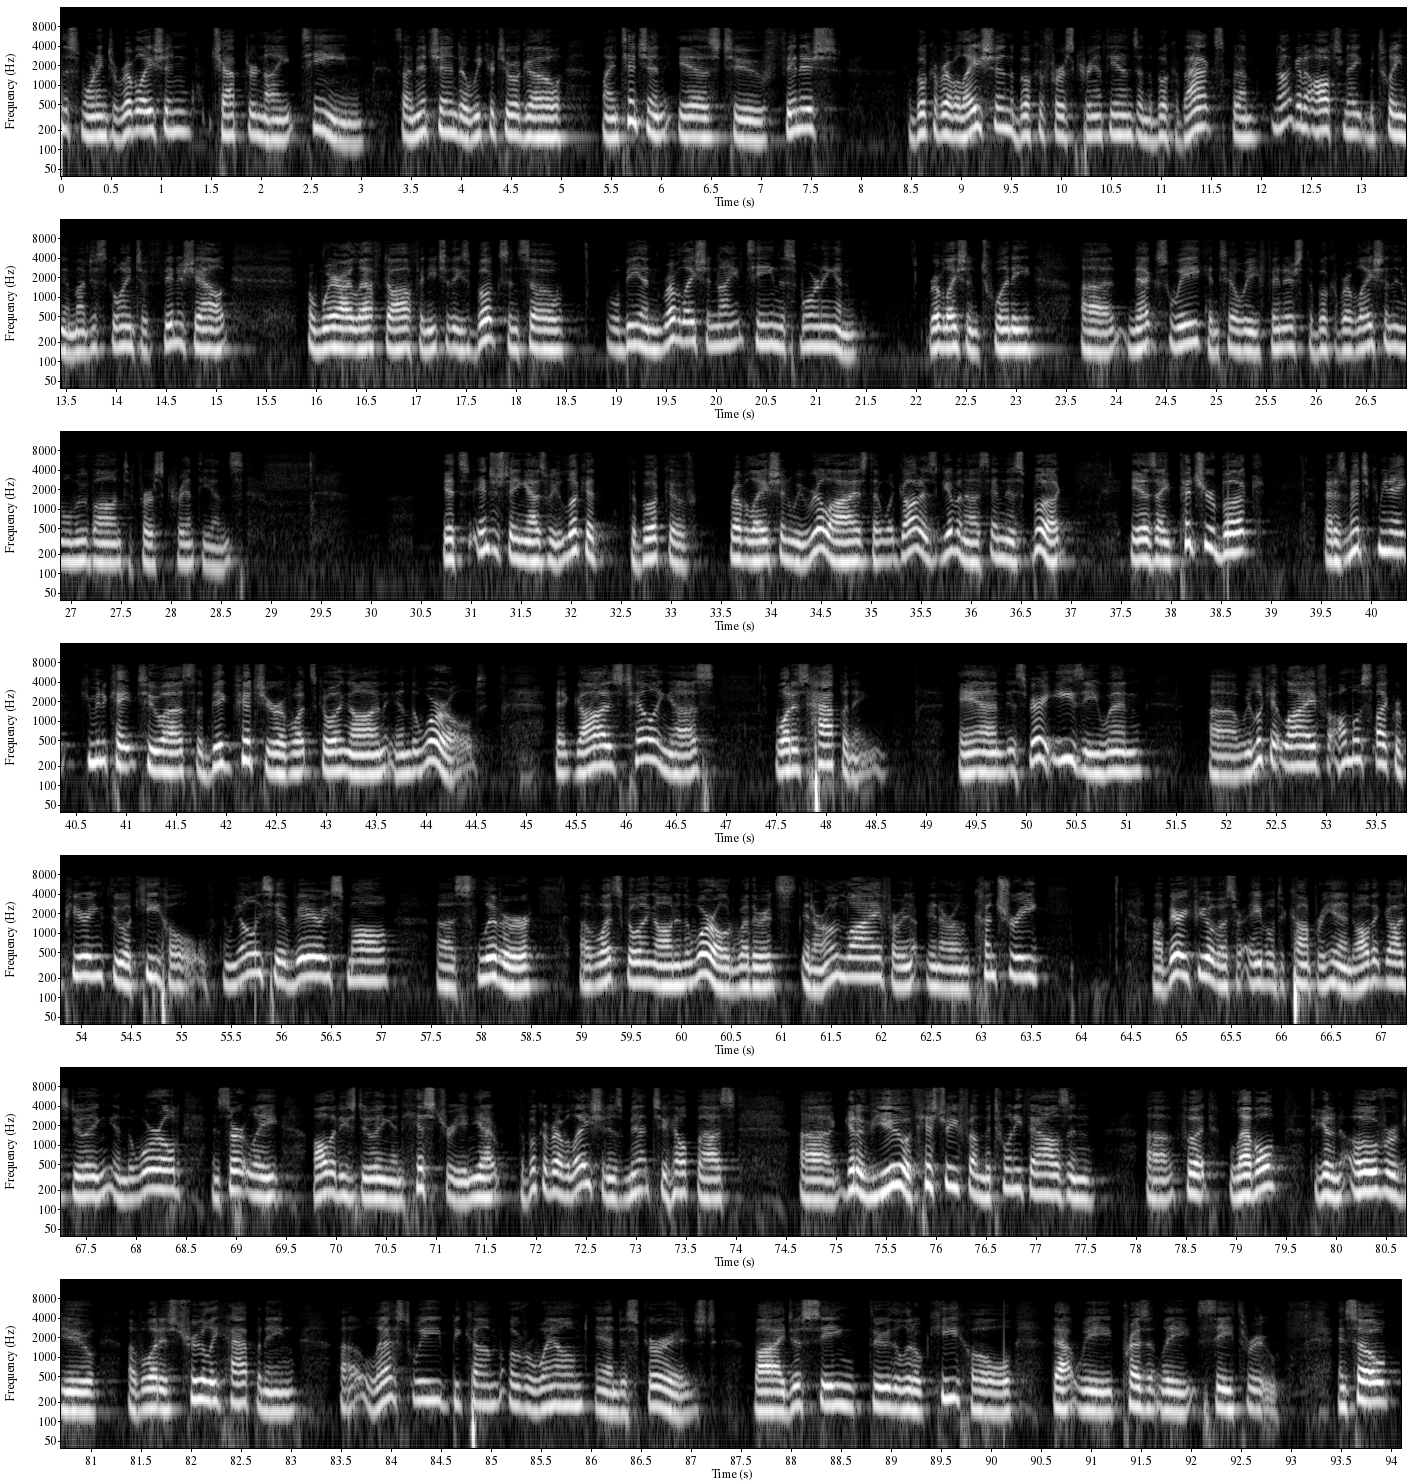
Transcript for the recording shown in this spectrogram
this morning to Revelation chapter 19. As I mentioned a week or two ago, my intention is to finish the book of Revelation, the book of First Corinthians, and the book of Acts, but I'm not going to alternate between them. I'm just going to finish out from where I left off in each of these books. And so we'll be in Revelation 19 this morning and Revelation 20 uh, next week until we finish the book of Revelation. Then we'll move on to First Corinthians. It's interesting as we look at the book of Revelation, we realize that what God has given us in this book is a picture book that is meant to communicate, communicate to us the big picture of what's going on in the world. That God is telling us what is happening. And it's very easy when uh, we look at life almost like we're peering through a keyhole, and we only see a very small uh, sliver of what's going on in the world, whether it's in our own life or in our own country. Uh, very few of us are able to comprehend all that God's doing in the world, and certainly all that He's doing in history. And yet, the book of Revelation is meant to help us uh, get a view of history from the 20,000 uh, foot level, to get an overview of what is truly happening, uh, lest we become overwhelmed and discouraged by just seeing through the little keyhole that we presently see through. And so,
